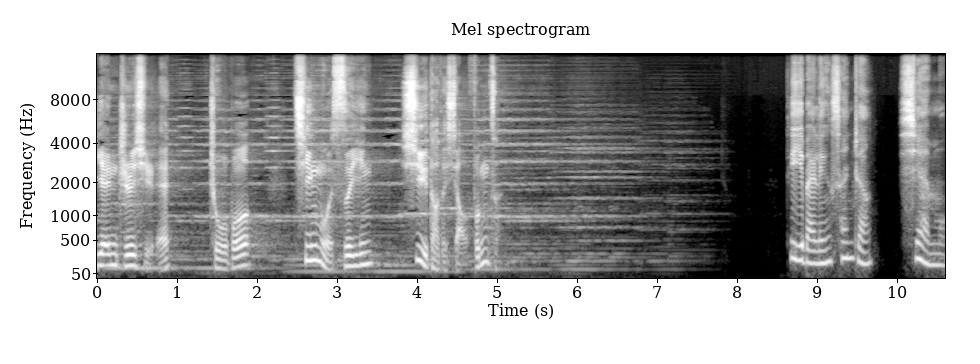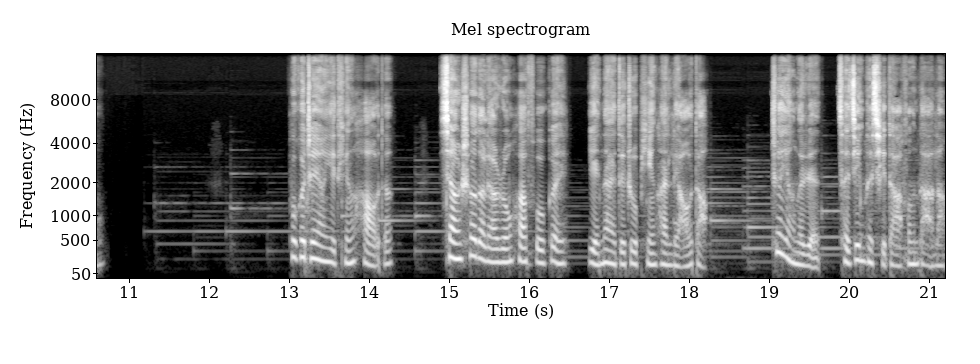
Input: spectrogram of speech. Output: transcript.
胭脂雪，主播：清墨思音，絮叨的小疯子。第一百零三章，羡慕。不过这样也挺好的，享受得了荣华富贵，也耐得住贫寒潦倒，这样的人。才经得起大风大浪。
